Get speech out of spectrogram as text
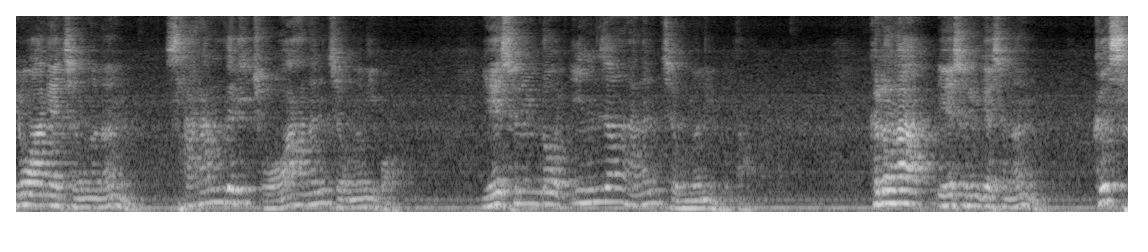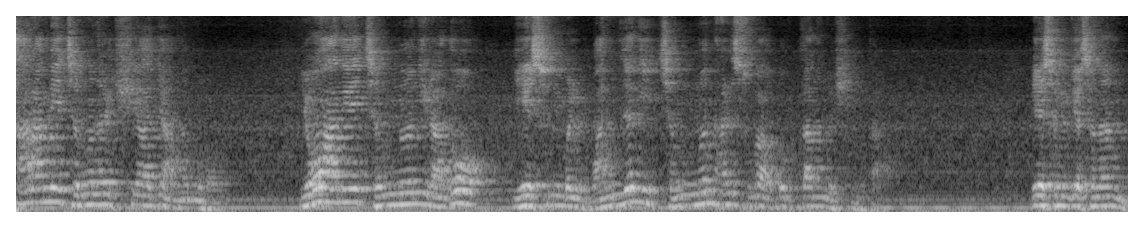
요한의 증언은 사람들이 좋아하는 증언이고 예수님도 인정하는 증언입니다. 그러나 예수님께서는 그 사람의 증언을 취하지 않으므로 요한의 증언이라도 예수님을 완전히 증언할 수가 없다는 것입니다. 예수님께서는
